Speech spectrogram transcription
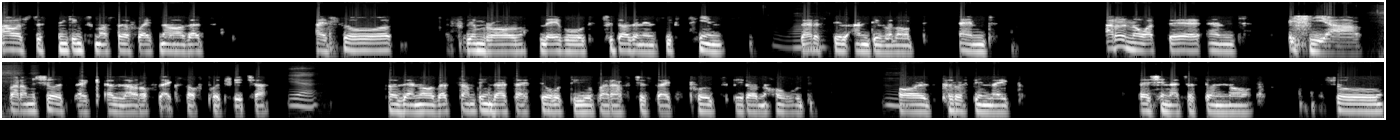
I was just thinking to myself right now that I saw a film roll labeled 2016 Oh, wow. that is still undeveloped. And I don't know what's there. And yeah, but I'm sure it's like a lot of like self portraiture yeah. because I know that's something that I still do, but I've just like put it on hold, Mm. or it could have been like session. I just don't know. So,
